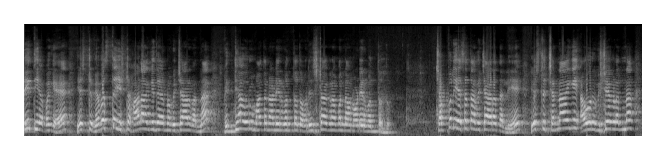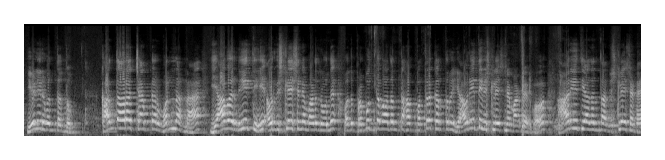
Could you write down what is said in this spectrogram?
ರೀತಿಯ ಬಗ್ಗೆ ಎಷ್ಟು ವ್ಯವಸ್ಥೆ, ಎಷ್ಟು ಹಾಳಾಗಿದೆ ಅನ್ನೋ ವಿಚಾರವನ್ನು ವಿದ್ಯಾ ಅವರು ಮಾತನಾಡಿರುವಂಥದ್ದು, ಅವ್ರ ಇನ್ಸ್ಟಾಗ್ರಾಮಲ್ಲಿ ನಾವು ನೋಡಿರುವಂಥದ್ದು. ಚಪ್ಪಲಿ ಎಸೆತ ವಿಚಾರದಲ್ಲಿ ಎಷ್ಟು ಚೆನ್ನಾಗಿ ಅವರು ವಿಷಯಗಳನ್ನು ಹೇಳಿರುವಂಥದ್ದು. ಕಾಂತಾರ ಚಾಪ್ಟರ್ ಒನ್ನನ್ನು ಯಾವ ರೀತಿ ಅವರು ವಿಶ್ಲೇಷಣೆ ಮಾಡಿದ್ರು ಅಂದರೆ ಒಂದು ಪ್ರಬುದ್ಧವಾದಂತಹ ಪತ್ರಕರ್ತರು ಯಾವ ರೀತಿ ವಿಶ್ಲೇಷಣೆ ಮಾಡಬೇಕು ಆ ರೀತಿಯಾದಂತಹ ವಿಶ್ಲೇಷಣೆ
